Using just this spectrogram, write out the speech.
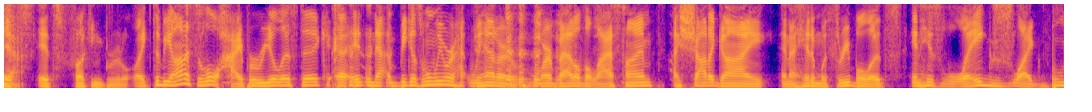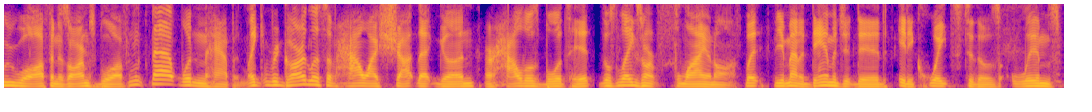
It's it's fucking brutal. Like to be honest, it's a little hyper realistic. Uh, it, na- because when we were we had our our battle the last time, I shot a guy and I hit him with three bullets, and his legs like blew off and his arms blew off. That wouldn't happen. Like regardless of how I shot that gun or how those bullets hit, those legs aren't flying off. But the amount of damage it did, it equates to those limbs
